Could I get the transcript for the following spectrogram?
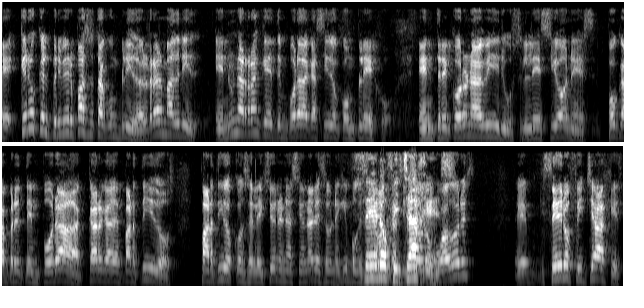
Eh, creo que el primer paso está cumplido. El Real Madrid, en un arranque de temporada que ha sido complejo, entre coronavirus, lesiones, poca pretemporada, carga de partidos, partidos con selecciones nacionales a un equipo que cero se fichajes. Todos los jugadores, eh, cero fichajes,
